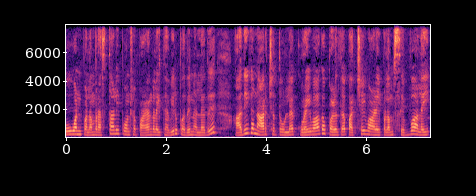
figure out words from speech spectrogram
பூவன் பழம் ரஸ்தாளி போன்ற பழங்களை தவிர்ப்பது நல்லது. அதிக நார்ச்சத்து உள்ள குறைவாக பழுத்த பச்சை வாழைப்பழம் செவ்வாழை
